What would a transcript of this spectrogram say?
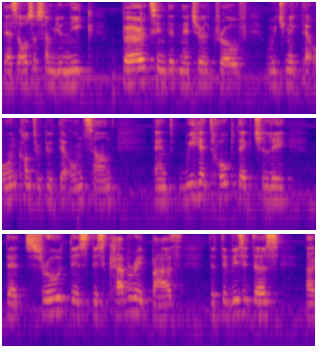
There's also some unique birds in that natural grove which make their own contribute their own sound and we had hoped actually that through this discovery path that the visitors uh,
